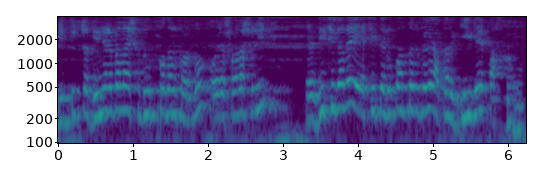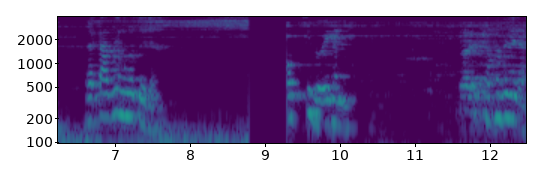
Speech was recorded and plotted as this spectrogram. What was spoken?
বিদ্যুৎটা দিনের বেলায় শুধু উৎপাদন করব ওইটা সরাসরি ডিসিডারে এসিতে রূপান্তর করে আপনার গ্রিডে পাস করব। এটা কাজই মূলত এটা। ছিল এখানে। আপনাদের এটা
